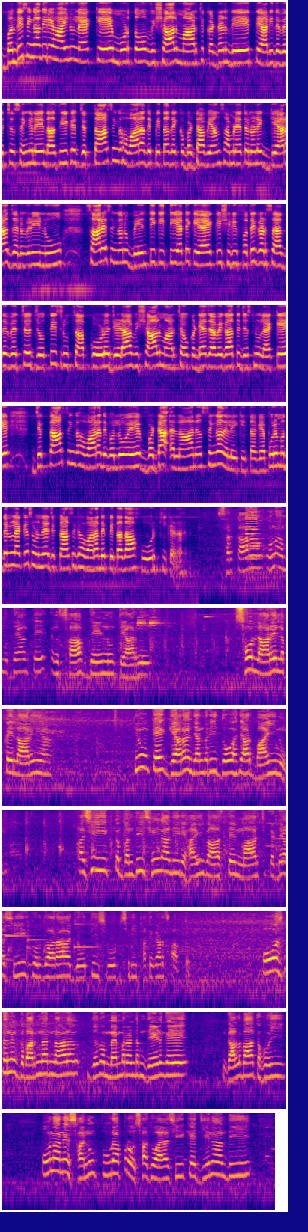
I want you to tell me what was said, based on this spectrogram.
ਬੰਦੀ ਸਿੰਘਾਂ ਦੀ ਰਿਹਾਈ ਨੂੰ ਲੈ ਕੇ ਮੁੜ ਤੋਂ ਵਿਸ਼ਾਲ ਮਾਰਚ ਕੱਢਣ ਦੇ ਤਿਆਰੀ ਦੇ ਵਿੱਚ ਸਿੰਘ ਨੇ ਦੱਸਦੀ ਕਿ ਜਗਤਾਰ ਸਿੰਘ ਹਵਾਰਾ ਦੇ ਪਿਤਾ ਦਾ ਇੱਕ ਵੱਡਾ ਬਿਆਨ ਸਾਹਮਣੇ ਆਇਆ ਤੇ ਉਹਨਾਂ ਨੇ 11 ਜਨਵਰੀ ਨੂੰ ਸਾਰੇ ਸਿੰਘਾਂ ਨੂੰ ਬੇਨਤੀ ਕੀਤੀ ਹੈ ਤੇ ਕਿਹਾ ਹੈ ਕਿ ਸ਼੍ਰੀ ਫਤਿਹਗੜ੍ਹ ਸਾਹਿਬ ਦੇ ਵਿੱਚ ਜੋਤੀ ਸਰੂਪ ਸਾਹਿਬ ਕੋਲ ਜਿਹੜਾ ਵਿਸ਼ਾਲ ਮਾਰਚ ਹੈ ਉਹ ਕੱਢਿਆ ਜਾਵੇਗਾ ਤੇ ਜਿਸ ਨੂੰ ਲੈ ਕੇ ਜਗਤਾਰ ਸਿੰਘ ਹਵਾਰਾ ਦੇ ਵੱਲੋਂ ਇਹ ਵੱਡਾ ਐਲਾਨ ਸਿੰਘਾਂ ਦੇ ਲਈ ਕੀਤਾ ਗਿਆ। ਪੂਰੇ ਮੁੱਦੇ ਨੂੰ ਲੈ ਕੇ ਸੁਣਦੇ ਹਾਂ ਜਗਤਾਰ ਸਿੰਘ ਹਵਾਰਾ ਦੇ ਪਿਤਾ ਦਾ ਹੋਰ ਕੀ ਕਹਿਣਾ ਹੈ। ਸਰਕਾਰਾਂ ਉਹਨਾਂ ਮੁੱਦਿਆਂ ਤੇ ਇਨਸਾਫ ਦੇਣ ਨੂੰ ਤਿਆਰ ਨਹੀਂ। ਸੋ ਲਾਰੇ ਲੱਪੇ ਲਾ ਰਹੀਆਂ। ਕਿਉਂਕਿ 11 ਜਨਵਰੀ 2022 ਨੂੰ ਅਸੀਂ ਇੱਕ ਬੰਦੀ ਸਿੰਘਾਂ ਦੀ ਰਿਹਾਈ ਵਾਸਤੇ ਮਾਰਚ ਕੱਢਿਆ ਸੀ ਗੁਰਦੁਆਰਾ ਜੋਤੀ ਸਰੂਪ ਸ੍ਰੀ ਫਤਿਹਗੜ੍ਹ ਸਾਹਿਬ ਤੋਂ। ਉਸ ਦਿਨ ਗਵਰਨਰ ਨਾਲ ਜਦੋਂ ਮੈਮੋਰੈਂਡਮ ਦੇਣ ਗਏ, ਗੱਲਬਾਤ ਹੋਈ, ਉਹਨਾਂ ਨੇ ਸਾਨੂੰ ਪੂਰਾ ਭਰੋਸਾ ਦਵਾਇਆ ਸੀ ਕਿ ਜਿਨ੍ਹਾਂ ਦੀ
